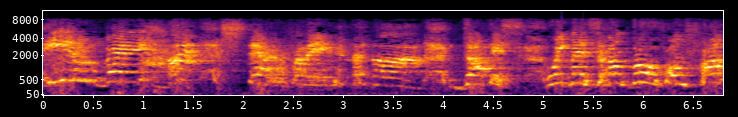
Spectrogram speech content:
Hier ben ik. Sterveling. Dat is hoe ik mensen van boven ontvang.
